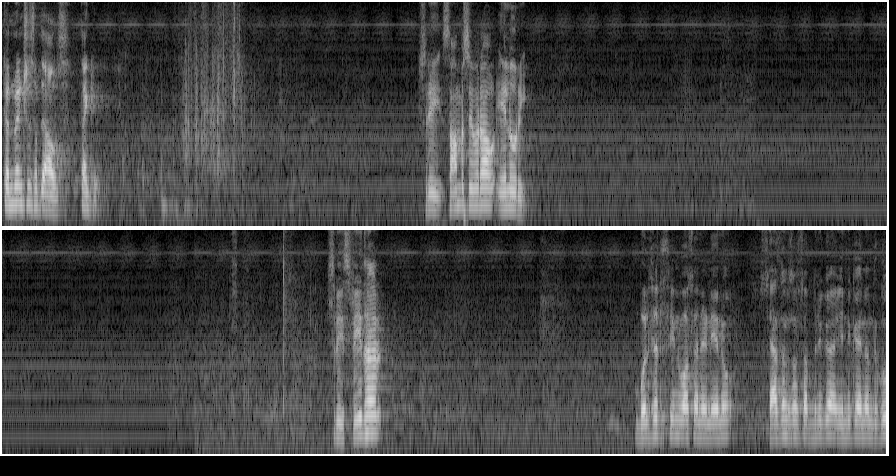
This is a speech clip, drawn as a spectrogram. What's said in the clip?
conventions of the House. Thank you. ಶ್ರೀ ಸಾಂಬಶಿವರಾವ್ ಏಲೂರಿ శ్రీ శ్రీధర్ బొలిశెట్టి శ్రీనివాస్ అనే నేను శాసనసభ సభ్యునిగా ఎన్నికైనందుకు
